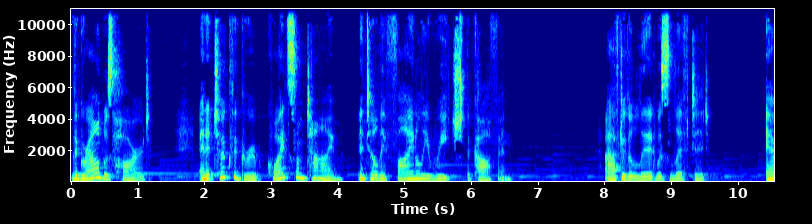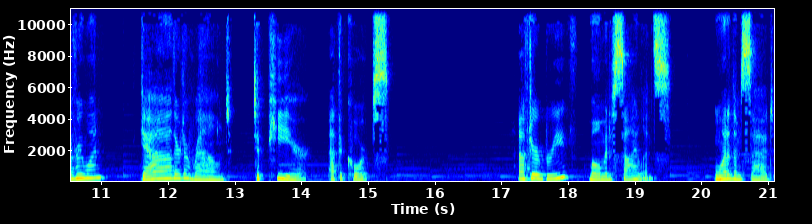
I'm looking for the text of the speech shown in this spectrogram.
The ground was hard, and it took the group quite some time until they finally reached the coffin. After the lid was lifted, everyone gathered around to peer at the corpse. After a brief moment of silence, one of them said,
